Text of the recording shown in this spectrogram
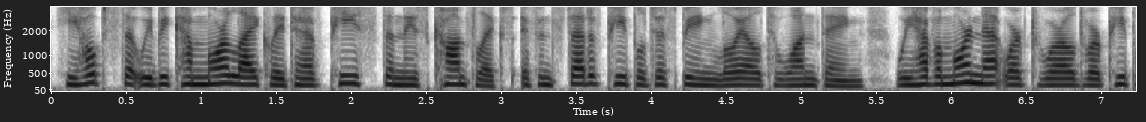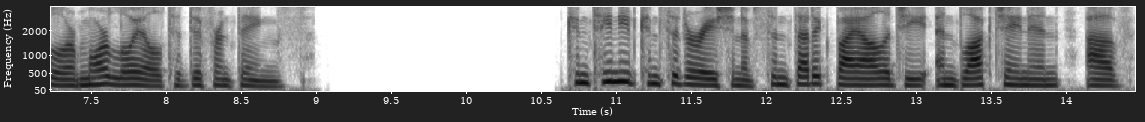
he hopes that we become more likely to have peace than these conflicts if instead of people just being loyal to one thing, we have a more networked world where people are more loyal to different things. Continued consideration of synthetic biology and blockchain in, of,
